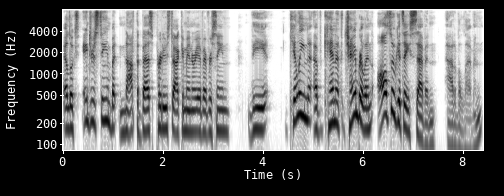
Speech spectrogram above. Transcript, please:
It looks interesting, but not the best produced documentary I've ever seen. The Killing of Kenneth Chamberlain also gets a 7 out of 11.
